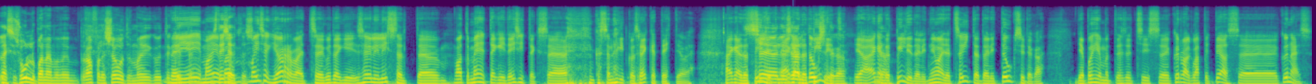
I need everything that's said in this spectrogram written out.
läks siis hullu panema või rahvale show'd või ma ei kujuta ette. ei, ma, ma, ma isegi ei arva, et see kuidagi, see oli lihtsalt, äh, vaata, mehed tegid esiteks, äh, kas sa nägid, kuidas reket tehti või? ägedad pildid, ägedad pildid ja ägedad ja. pildid olid niimoodi, et sõitjad olid tõuksidega ja põhimõtteliselt siis äh, kõrvaklapid peas kõnes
